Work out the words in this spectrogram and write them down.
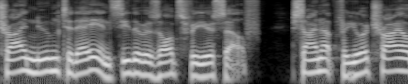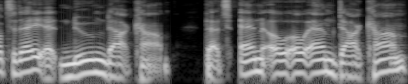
Try Noom today and see the results for yourself. Sign up for your trial today at Noom.com. That's N O O M.com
